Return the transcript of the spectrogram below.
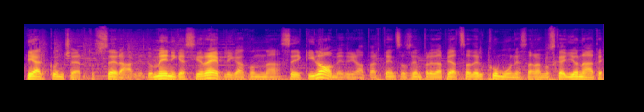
e al concerto serale. Domenica si replica con 6 km, la partenza sempre da Piazza del Comune saranno scaglionate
